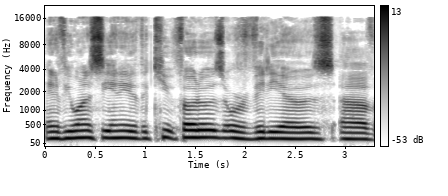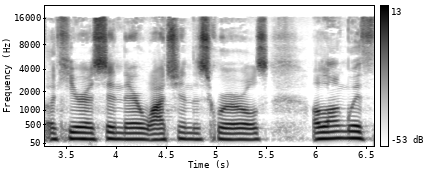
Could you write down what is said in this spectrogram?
And if you want to see any of the cute photos or videos of Akira sitting there watching the squirrels, along with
